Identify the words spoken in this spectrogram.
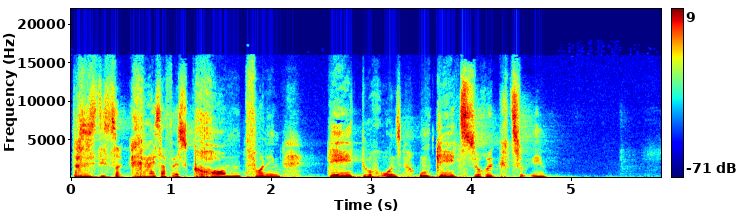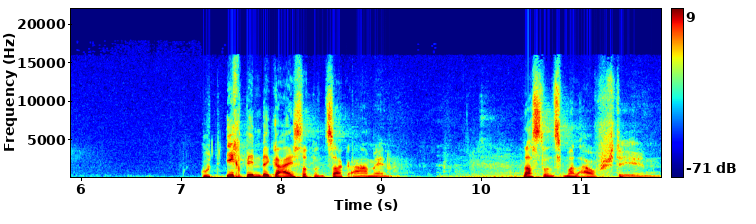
Das ist dieser Kreislauf. Es kommt von ihm, geht durch uns und geht zurück zu ihm. Gut, ich bin begeistert und sage Amen. Lasst uns mal aufstehen.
